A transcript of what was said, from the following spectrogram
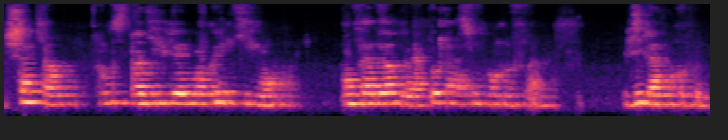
chacun, tous, individuellement, collectivement, en faveur de la coopération francophone. Vive la francophonie.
